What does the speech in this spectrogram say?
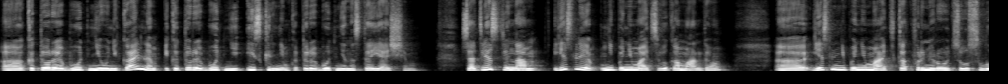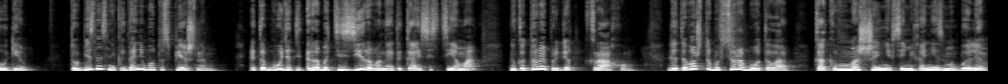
э, которое будет не уникальным и которое будет не искренним, которое будет не настоящим. Соответственно, если не понимать свою команду, э, если не понимать, как формируются услуги, то бизнес никогда не будет успешным. Это будет роботизированная такая система, но которая придет к краху. Для того, чтобы все работало как в машине все механизмы были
